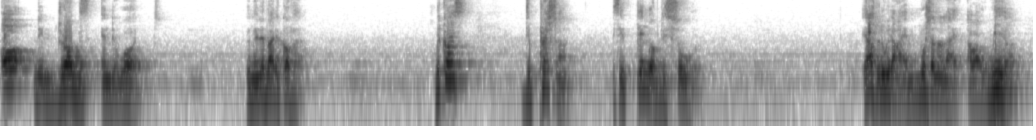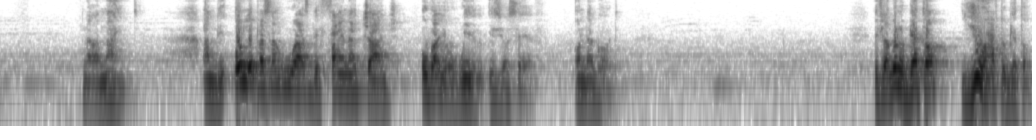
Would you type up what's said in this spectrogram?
all the drugs in the world. We may never recover. Because depression is a thing of the soul. It has to do with our emotional life, our will, and our mind. And the only person who has the final charge over your will is yourself under God. If you are going to get up, you have to get up.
